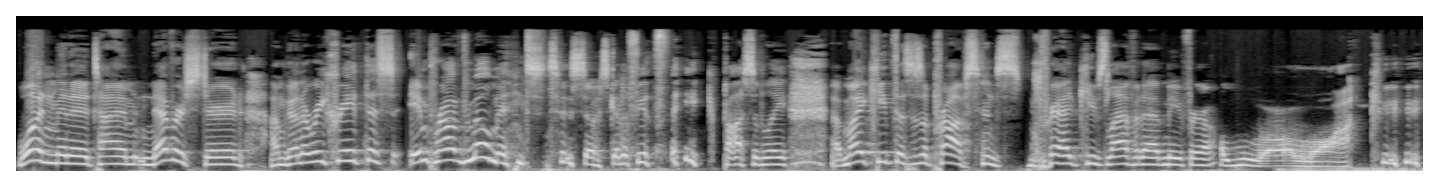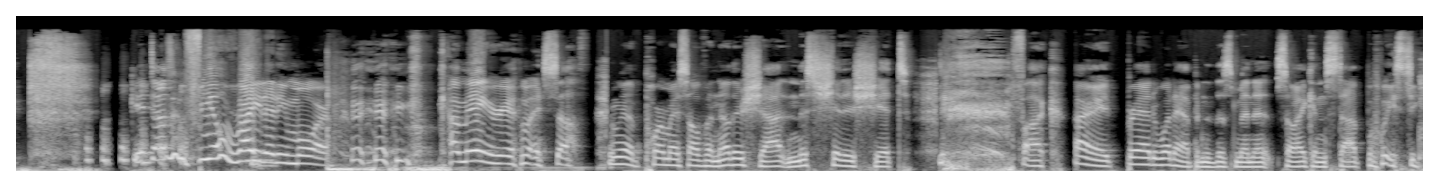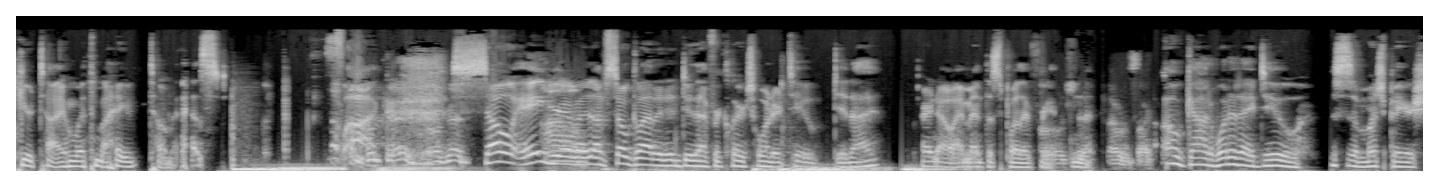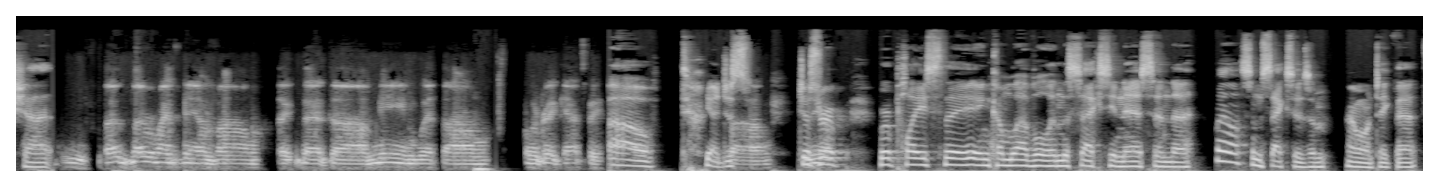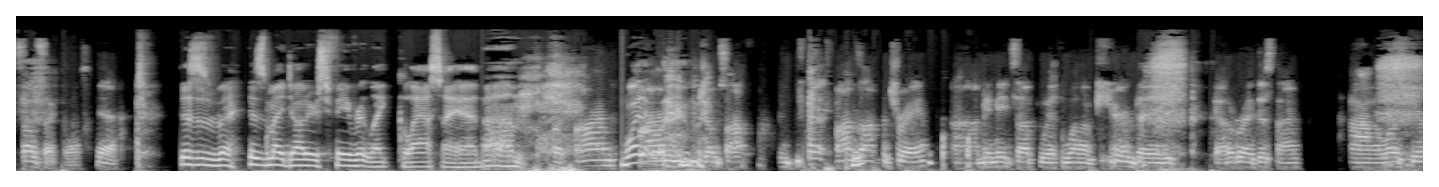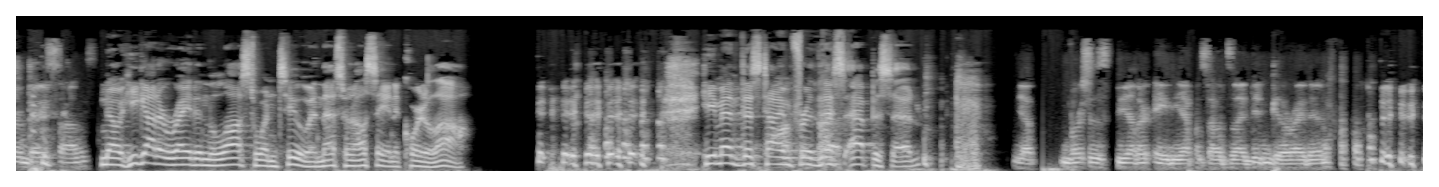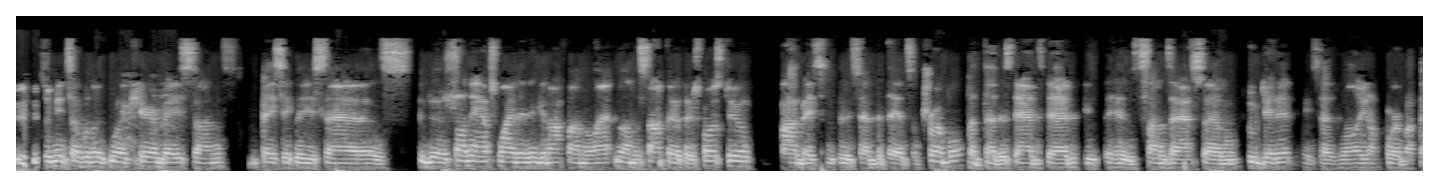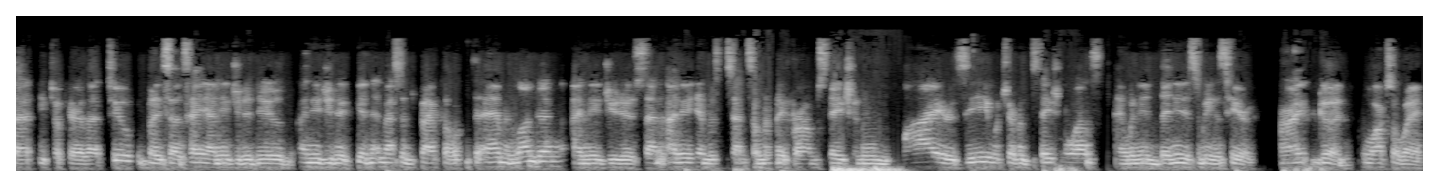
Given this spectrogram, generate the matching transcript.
one minute at a time, never stirred. I'm gonna recreate this improv moment, so it's gonna feel fake, possibly. I might keep this as a prop since Brad keeps laughing at me for. It doesn't feel right anymore. I'm angry at myself. I'm gonna pour myself another shot, and this shit is shit. Fuck. All right, Brad, what happened to this minute so I can stop wasting your time with my dumbass? Fuck. Good. Good. So angry. Um, I'm so glad I didn't do that for Clerks 1 or 2. Did I? Or no, I meant the spoiler free. Oh, shit. That was like, Oh, God, what did I do? This is a much bigger shot. that, that reminds me of um, that, that uh, meme with um, from The Great Gatsby. Oh, yeah, just Um, just yeah. re- replace the income level and the sexiness and the well, some sexism. I won't take that. like that. Yeah. This is my this is my daughter's favorite like glass I had. Um, Bond, What- Bond jumps off. Bond's off the train. Um, he meets up with one of Kerim Bey's. Got it right this time. Uh, one of Kerim Bey's sons. no, he got it right in the lost one too, and that's what I'll say in a court of law. he meant this time for this episode. Yep. Versus the other 80 episodes that I didn't get it right in. so he meets up with one of Kerim Bey's sons. Basically, says the son asks why they didn't get off on the la- on the stop there that they're supposed to. Bond basically said that they had some trouble, but that his dad's dead. His sons asked him who did it. He says, "Well, you don't have to worry about that. He took care of that too." But he says, "Hey, I need you to do. I need you to get that message back to, to M in London. I need you to send. I need him to send somebody from station Y or Z, whichever the station was, and we need. They need to meet us here. All right, good." Walks away.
